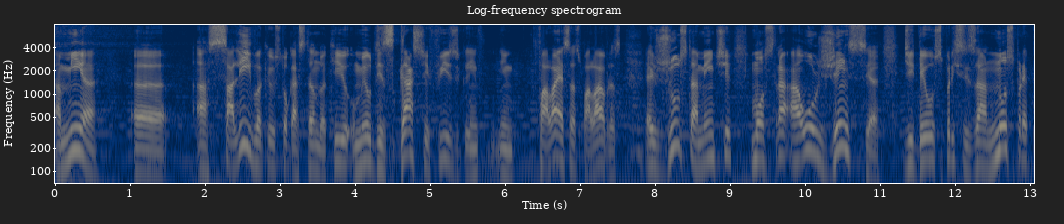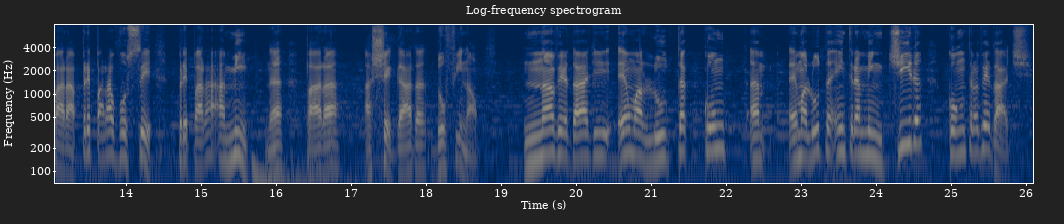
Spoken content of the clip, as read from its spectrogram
a minha uh, a saliva que eu estou gastando aqui, o meu desgaste físico em, em falar essas palavras é justamente mostrar a urgência de Deus precisar nos preparar, preparar você, preparar a mim, né, para a chegada do final. Na verdade, é uma luta com é uma luta entre a mentira contra a verdade.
